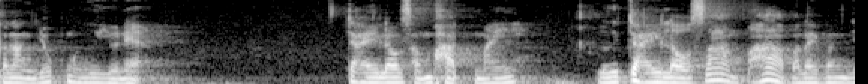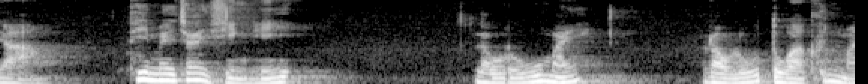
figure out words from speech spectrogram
กำลังยกมืออยู่เนี่ย ใจเราสัมผัสไหม หรือใจเราสร้างภาพอะไรบางอย่าง ที่ไม่ใช่สิ่งนี้ เรารู้ไหม เรารู้ตัวขึ้นไหม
